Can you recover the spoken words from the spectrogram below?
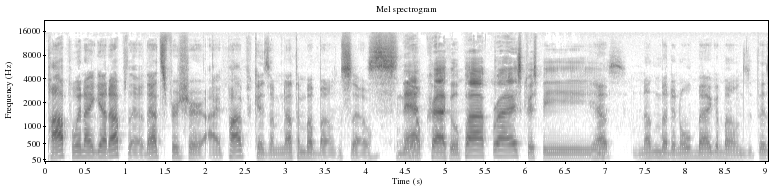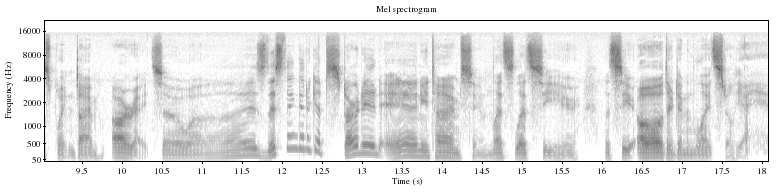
pop when I get up though. That's for sure. I pop because I'm nothing but bones. So Snap, Yep. crackle, pop, Rice Krispies. Yep. nothing but an old bag of bones at this point in time. All right. So uh, is this thing gonna get started anytime soon? Let's let's see here. Let's see. Oh, oh they're dimming the lights still. Yeah, yeah. yeah,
